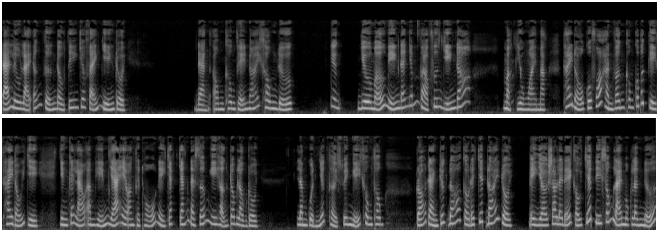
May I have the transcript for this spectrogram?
đã lưu lại ấn tượng đầu tiên cho phản diện rồi. Đàn ông không thể nói không được. Nhưng vừa mở miệng đã nhắm vào phương diện đó. Mặc dù ngoài mặt, thái độ của Phó Hành Vân không có bất kỳ thay đổi gì, nhưng cái lão âm hiểm giả heo ăn thịt hổ này chắc chắn đã sớm ghi hận trong lòng rồi. Lâm Quỳnh nhất thời suy nghĩ không thông. Rõ ràng trước đó cậu đã chết đói rồi, bây giờ sao lại để cậu chết đi sống lại một lần nữa?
